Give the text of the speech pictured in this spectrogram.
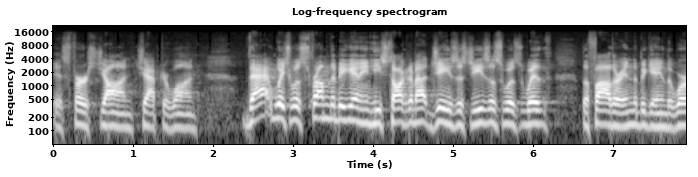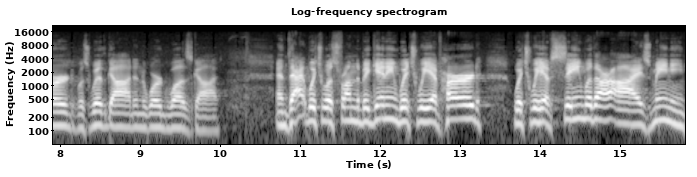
is First John chapter 1. That which was from the beginning, he's talking about Jesus. Jesus was with the Father in the beginning. The Word was with God, and the Word was God. And that which was from the beginning, which we have heard, which we have seen with our eyes, meaning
